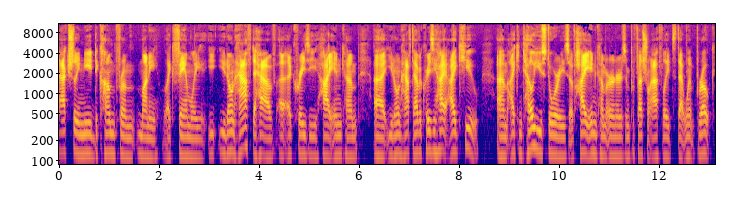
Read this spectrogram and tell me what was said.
actually need to come from money like family. You, you don't have to have a, a crazy high income uh, you don't have to have a crazy high iq um, i can tell you stories of high income earners and professional athletes that went broke.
